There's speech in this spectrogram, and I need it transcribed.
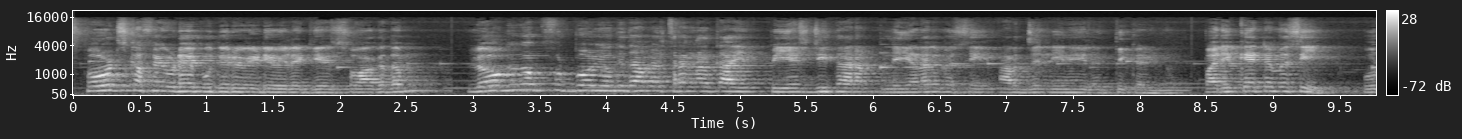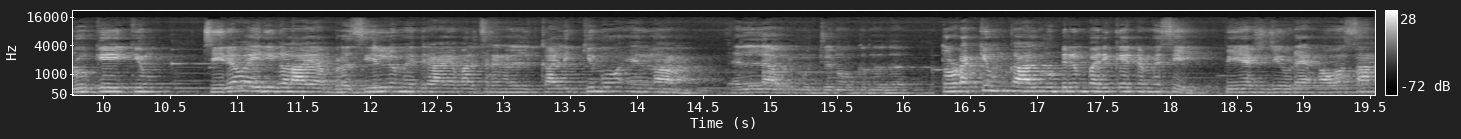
സ്പോർട്സ് കഫയുടെ പുതിയൊരു വീഡിയോയിലേക്ക് സ്വാഗതം. ലോകകപ്പ് ഫുട്ബോൾ യോഗ്യതാ മത്സരങ്ങൾക്കായി പി എച്ച് ഡി താരം ലിയണൽ മെസ്സി അർജന്റീനയിൽ എത്തിക്കഴിഞ്ഞു. പരിക്കേറ്റ മെസ്സി ഉറുഗേക്കും ചിരവൈരികളായ ബ്രസീലിനുമെതിരായ മത്സരങ്ങളിൽ കളിക്കുമോ എന്നാണ് എല്ലാവരും ഉറ്റുനോക്കുന്നത്. തുടക്കും കാൽമുട്ടിനും പരിക്കേറ്റ മെസ്സി പി എച്ച് ഡിയുടെ അവസാന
